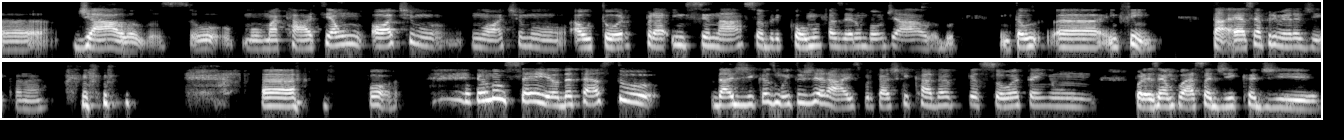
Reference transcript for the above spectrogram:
uh, diálogos. O, o McCarthy é um ótimo, um ótimo autor para ensinar sobre como fazer um bom diálogo. Então, uh, enfim, tá, essa é a primeira dica, né? uh, pô, eu não sei, eu detesto dar dicas muito gerais, porque acho que cada pessoa tem um, por exemplo, essa dica de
